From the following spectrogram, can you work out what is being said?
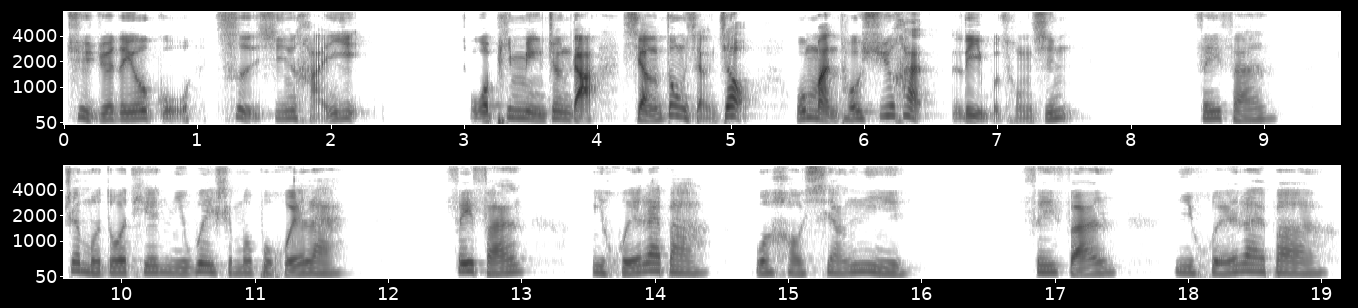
却觉得有股刺心寒意。我拼命挣扎，想动想叫，我满头虚汗，力不从心。非凡，这么多天你为什么不回来？非凡，你回来吧，我好想你。非凡，你回来吧。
